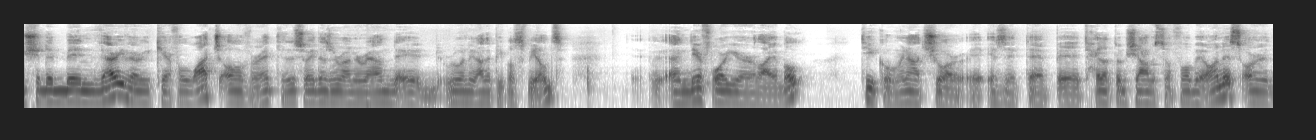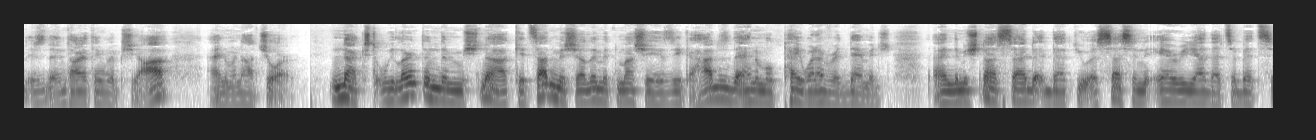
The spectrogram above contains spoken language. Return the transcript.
should have been very, very careful. Watch over it. This way it doesn't run around uh, ruining other people's fields. And therefore you're liable. Tiku, we're not sure. Is it uh, Shav Sofo honest, or is the entire thing B'Pshia? And we're not sure. Next, we learned in the Mishnah, Ketzad Mishalim et Hezika. How does the animal pay whatever it damaged? And the Mishnah said that you assess an area that's a bit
